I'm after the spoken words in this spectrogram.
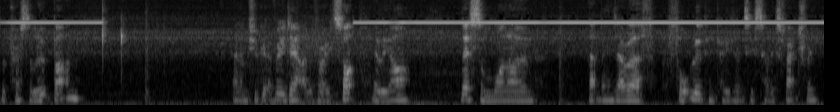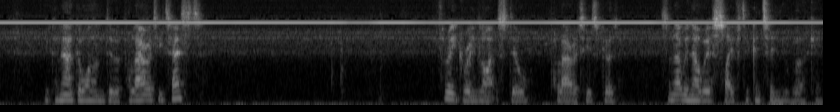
We'll press the loop button and then we should get a readout at the very top. There we are, less than 1 ohm. That means our earth fault loop impedance is satisfactory. We can now go on and do a polarity test. Three green lights still, polarity is good. So now we know we're safe to continue working.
